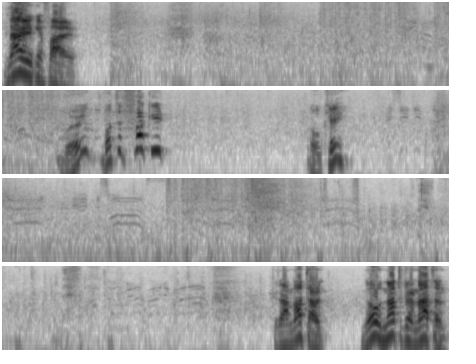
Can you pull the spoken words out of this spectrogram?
Now you can fire. Where? What the fuck? You? Okay. Granatan! No, not Granatan!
